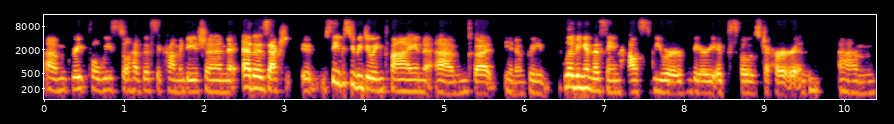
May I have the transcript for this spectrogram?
I'm grateful we still have this accommodation. Edda's actually it seems to be doing fine, um, but you know, we living in the same house, we were very exposed to her, and um,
